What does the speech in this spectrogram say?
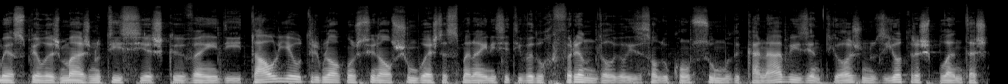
Começo pelas más notícias que vêm de Itália. O Tribunal Constitucional chumbou esta semana a iniciativa do referendo da legalização do consumo de cannabis, enteógenos e outras plantas.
